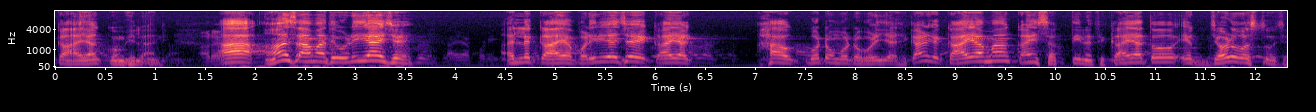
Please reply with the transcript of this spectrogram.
કાયા કુમિલાની અરે. આ હંસ આમાંથી ઉડી જાય છે. એટલે કાયા પડી રહે છે, કાયા હાવ ગોટો મોટો વળી જાય છે. કારણ કે કાયામાં કાંઈ શક્તિ નથી. કાયા તો એક જળ વસ્તુ છે.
